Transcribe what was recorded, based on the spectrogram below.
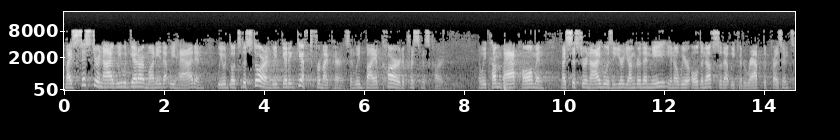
My sister and I, we would get our money that we had and we would go to the store and we'd get a gift for my parents and we'd buy a card, a Christmas card. And we'd come back home and my sister and I, who was a year younger than me, you know, we were old enough so that we could wrap the present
